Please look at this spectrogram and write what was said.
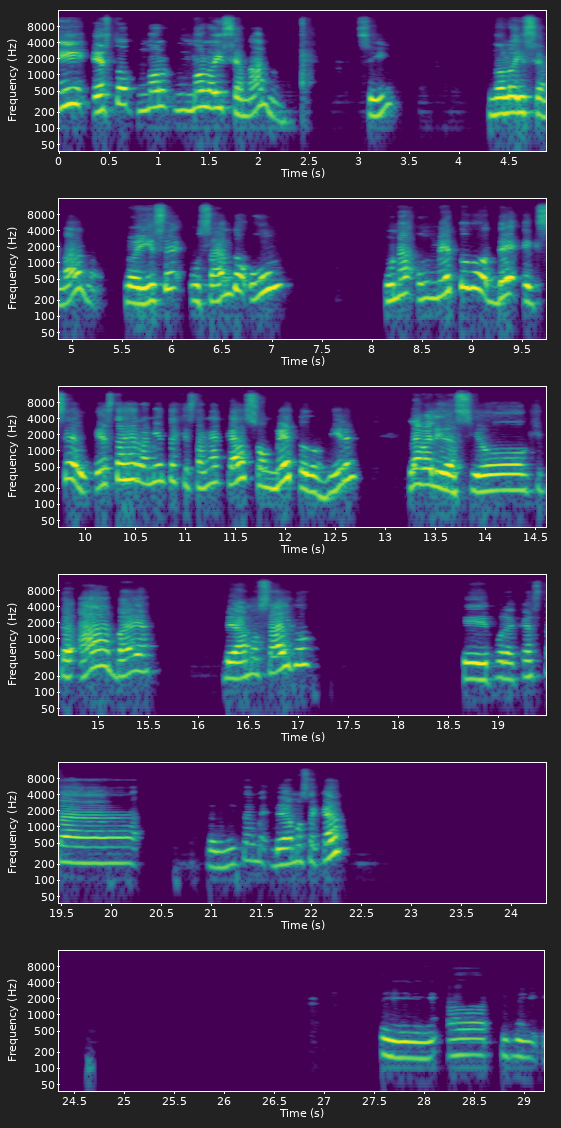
Y esto no, no lo hice a mano. ¿Sí? No lo hice a mano. Lo hice usando un, un método de Excel. Estas herramientas que están acá son métodos. Miren la validación, quitar. Ah, vaya, veamos algo. Eh, por acá está, permítanme, veamos acá. Eh, a, B,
